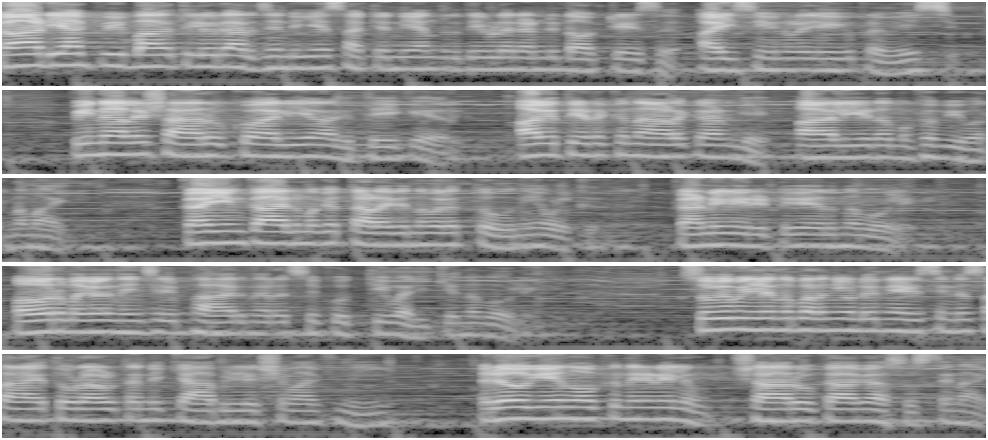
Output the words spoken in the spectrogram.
കാർഡിയാക് വിഭാഗത്തിലെ ഒരു അർജന്റ് കേസ് അറ്റൻഡ് ചെയ്യാൻ ധൃതിയുള്ള രണ്ട് ഡോക്ടേഴ്സ് ഐ സിയുനുള്ളിലേക്ക് പ്രവേശിച്ചു. പിന്നാലെ ഷാറൂഖും ആലിയ അകത്തേക്ക് കയറി. അകത്തിടക്കുന്ന ആളെ കാണുകെ ആലിയയുടെ മുഖം വിവരണമായി കൈയും കാലുമൊക്കെ തളരുന്ന പോലെ തോന്നി അവൾക്ക്. കണ്ണിൽ ഇരുട്ട് കയറുന്ന പോലെ. ഓർമ്മകൾ നെഞ്ചിൽ ഭാരം നിറച്ച് കുത്തി വലിക്കുന്ന പോലെ. സുഖമില്ലെന്ന് പറഞ്ഞുകൊണ്ട് നേഴ്സിന്റെ സഹായത്തോടെ അവൾ തന്റെ ക്യാബിൽ ലക്ഷ്യമാക്കി നീ രോഗിയെ നോക്കുന്നതിനിടയിലും ഷാറൂഖ് ആകെ അസ്വസ്ഥനായി.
